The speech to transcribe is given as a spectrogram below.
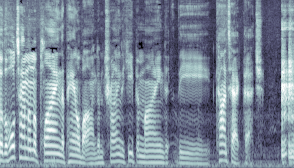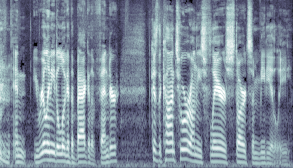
So the whole time I'm applying the panel bond, I'm trying to keep in mind the contact patch. and you really need to look at the back of the fender because the contour on these flares starts immediately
